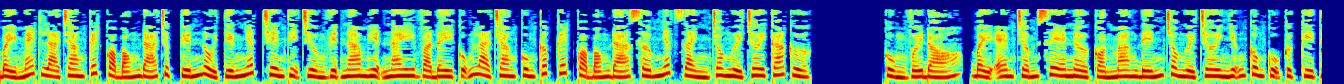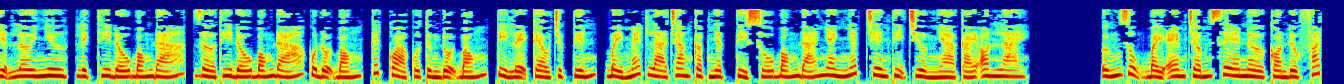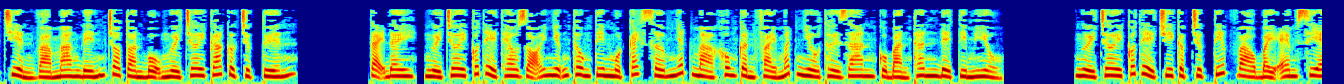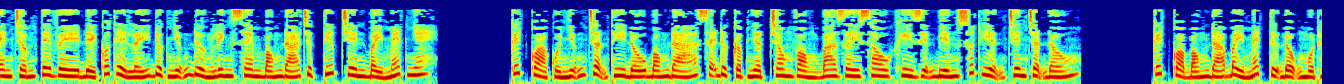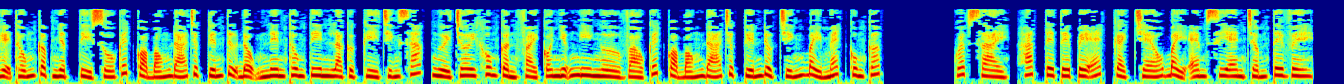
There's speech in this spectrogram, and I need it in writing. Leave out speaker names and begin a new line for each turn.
7m là trang kết quả bóng đá trực tuyến nổi tiếng nhất trên thị trường Việt Nam hiện nay và đây cũng là trang cung cấp kết quả bóng đá sớm nhất dành cho người chơi cá cược. Cùng với đó, 7em.cn còn mang đến cho người chơi những công cụ cực kỳ tiện lợi như lịch thi đấu bóng đá, giờ thi đấu bóng đá của đội bóng, kết quả của từng đội bóng, tỷ lệ kèo trực tuyến. 7m là trang cập nhật tỷ số bóng đá nhanh nhất trên thị trường nhà cái online. Ứng dụng 7em.cn còn được phát triển và mang đến cho toàn bộ người chơi cá cược trực tuyến. Tại đây, người chơi có thể theo dõi những thông tin một cách sớm nhất mà không cần phải mất nhiều thời gian của bản thân để tìm hiểu. Người chơi có thể truy cập trực tiếp vào 7mcn.tv để có thể lấy được những đường link xem bóng đá trực tiếp trên 7 mét nhé. Kết quả của những trận thi đấu bóng đá sẽ được cập nhật trong vòng 3 giây sau khi diễn biến xuất hiện trên trận đấu. Kết quả bóng đá 7 mét tự động một hệ thống cập nhật tỷ số kết quả bóng đá trực tuyến tự động nên thông tin là cực kỳ chính xác, người chơi không cần phải có những nghi ngờ vào kết quả bóng đá trực tuyến được chính 7 mét cung cấp. Website https gạch chéo 7mcn.tv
